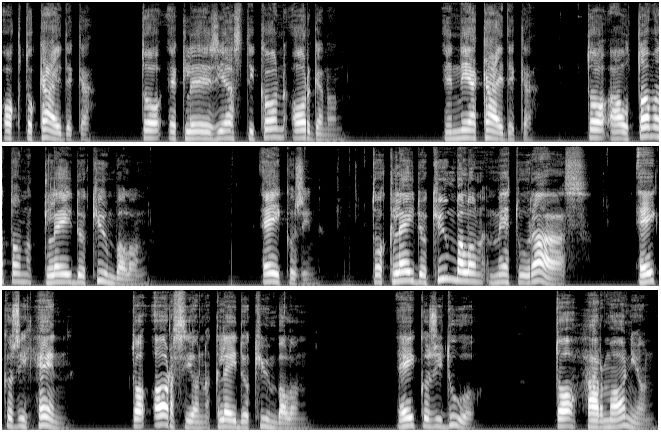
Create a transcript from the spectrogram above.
octocaideca το εκκλησιαστικόν όργανον. 9 καίδεκα το αυτόματον κλέιδο κύμπαλον. 20 το κλέιδο κύμπαλον μετουράς. 20 χεν το όρθιον κλέιδο κύμπαλον. 22 το χαρμόνιον.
